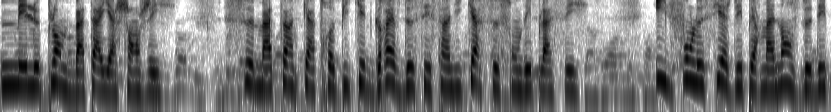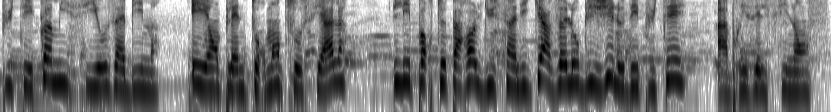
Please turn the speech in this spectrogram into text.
Mais le plan de bataille a changé. Ce matin, quatre piquets de grève de ces syndicats se sont déplacés. Ils font le siège des permanences de députés, comme ici aux Abîmes. Et en pleine tourmente sociale, les porte-paroles du syndicat veulent obliger le député à briser le silence.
